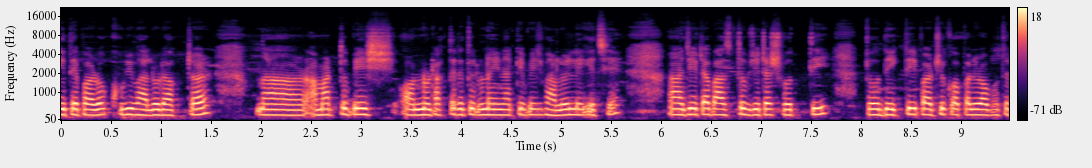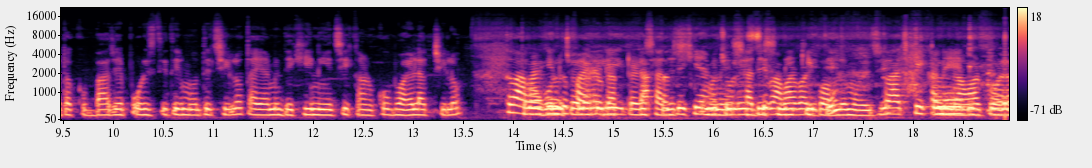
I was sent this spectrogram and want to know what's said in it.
যেতে পারো খুবই ভালো ডাক্তার আর আমার তো বেশ অন্য ডাক্তারের তুলনায় এনাকে বেশ ভালোই লেগেছে। যেটা বাস্তব যেটা সত্যি। তো দেখতেই পারছ কপালের অবস্থাটা খুব বাজে পরিস্থিতির মধ্যে ছিল তাই আমি দেখিয়ে নিয়েছি কারণ খুব ভয় লাগছিল। তো আমার কিন্তু ফাইনালি ডাক্তারের ডাক্তার সাজেস্ট আমি মানে চলে এসেছি সাজেস্ট বাবার কি প্রবলেম হয়েছে। তো আজকে এখানে পরে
